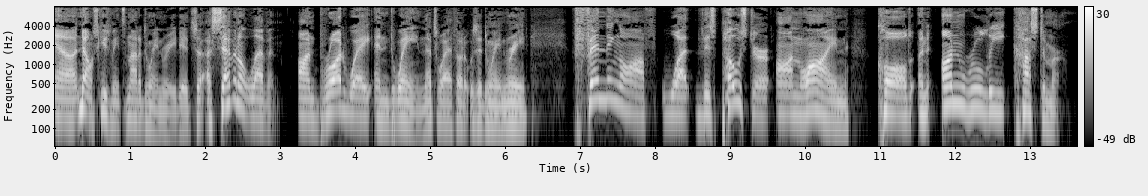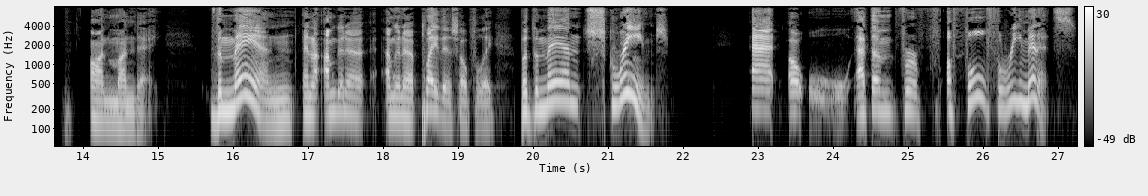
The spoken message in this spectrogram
Uh, no, excuse me. It's not a Duane Reade. It's a 7 Eleven on Broadway and Duane. That's why I thought it was a Duane Reade. fending off what this poster online called an unruly customer on Monday. The man, and I'm to I'm to play this hopefully, but the man screams at uh, at them for a full 3 minutes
